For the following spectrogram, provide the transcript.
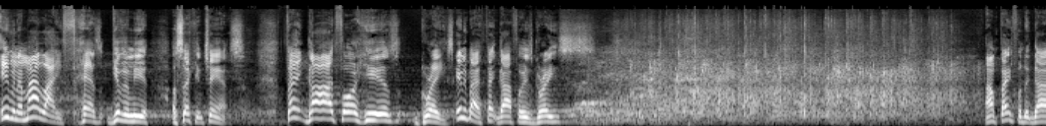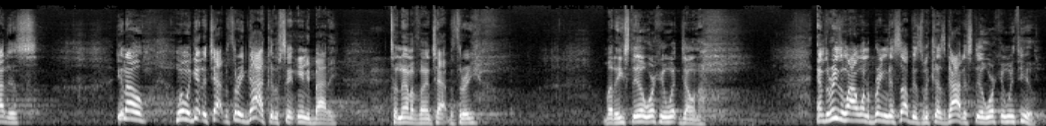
even in my life, has given me a second chance. Thank God for His grace. Anybody thank God for His grace? I'm thankful that God is, you know, when we get to chapter three, God could have sent anybody to Nineveh in chapter three, but He's still working with Jonah. And the reason why I want to bring this up is because God is still working with you.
